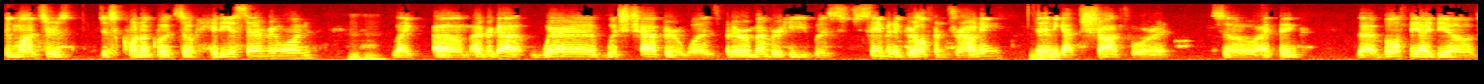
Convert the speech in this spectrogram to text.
the monster's just quote unquote so hideous to everyone. hmm Like, um, I forgot where which chapter it was, but I remember he was saving a girl from drowning, and then he got shot for it. So I think that both the idea of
